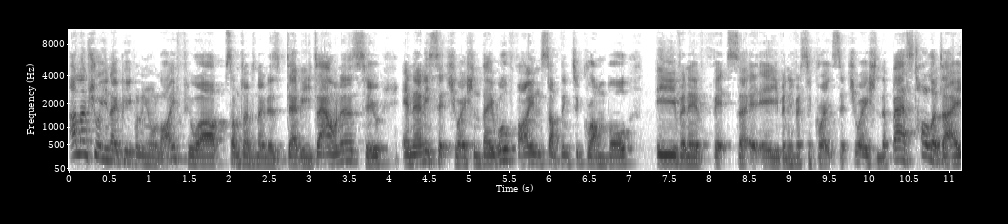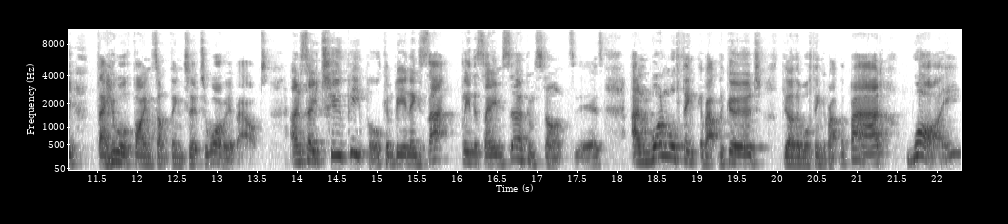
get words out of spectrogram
And I'm sure you know people in your life who are sometimes known as Debbie Downers, who in any situation they will find something to grumble, even if it's a, even if it's a great situation. The best holiday, they will find something to, to worry about. And so two people can be in exactly the same circumstances, and one will think about the good, the other will think about the bad. Why?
